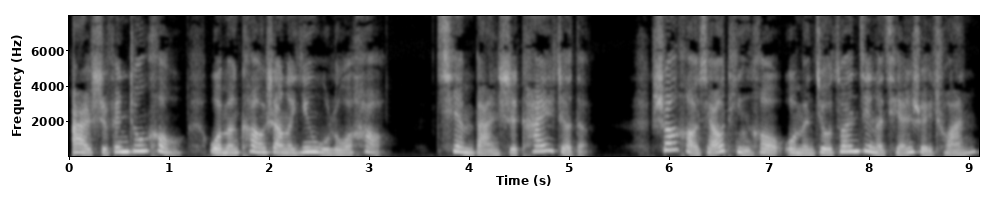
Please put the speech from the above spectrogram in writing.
二十分钟后，我们靠上了鹦鹉螺号，嵌板是开着的。拴好小艇后，我们就钻进了潜水船。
